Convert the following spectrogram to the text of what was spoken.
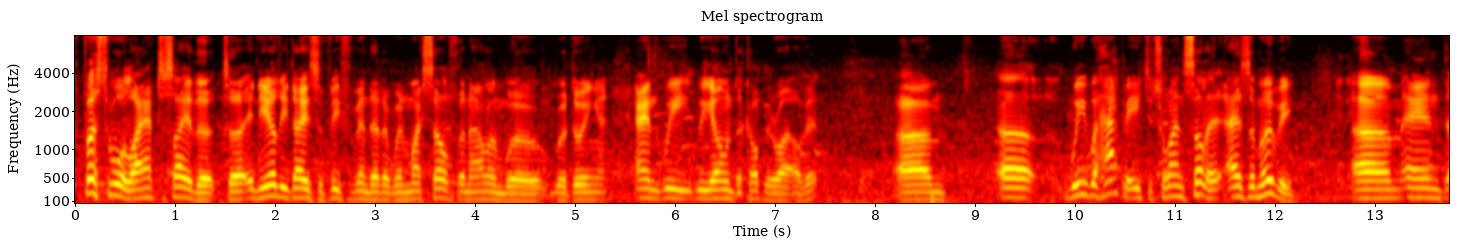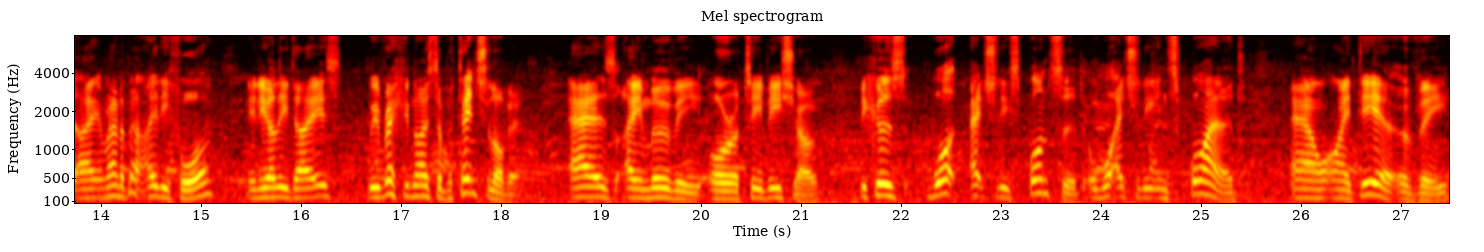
first of all, I have to say that uh, in the early days of V for Vendetta, when myself and Alan were, were doing it, and we, we owned the copyright of it, um, uh, we were happy to try and sell it as a movie. Um, and I, around about 84, in the early days, we recognized the potential of it as a movie or a TV show because what actually sponsored or what actually inspired our idea of V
